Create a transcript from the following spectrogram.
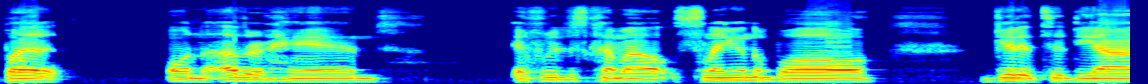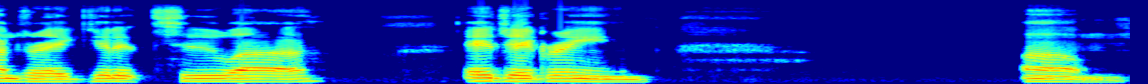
But on the other hand, if we just come out slinging the ball, get it to DeAndre, get it to uh, AJ Green, um,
